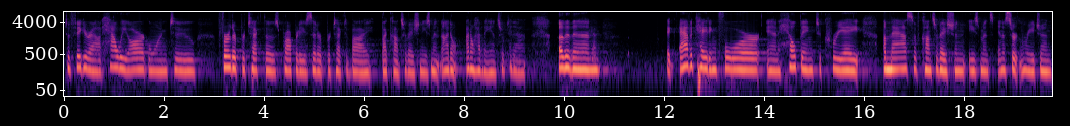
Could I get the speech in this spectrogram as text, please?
to figure out how we are going to further protect those properties that are protected by by conservation easement. And I don't I don't have the answer to that, other than advocating for and helping to create a mass of conservation easements in a certain region,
